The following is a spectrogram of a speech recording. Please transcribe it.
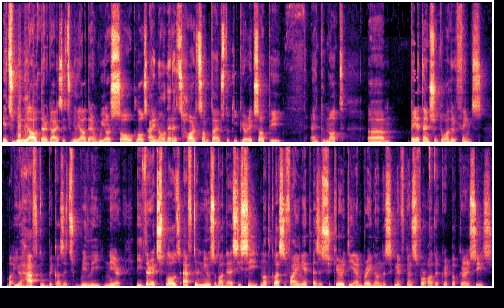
it's really out there guys it's really out there and we are so close i know that it's hard sometimes to keep your xrp and to not um, pay attention to other things. But you have to because it's really near. Ether explodes after news about the sec not classifying it as a security and break down the significance for other cryptocurrencies.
